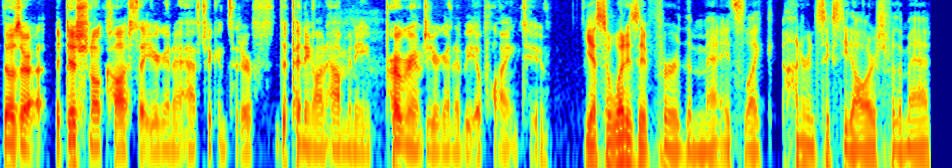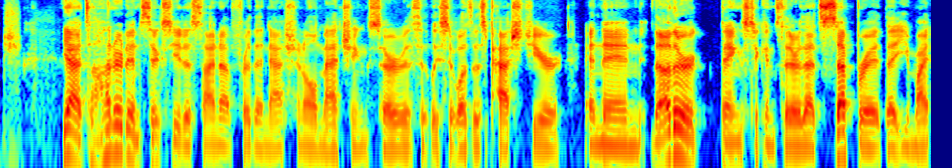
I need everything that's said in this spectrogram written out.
Those are additional costs that you're going to have to consider depending on how many programs you're going to be applying to. Yeah. So what is it for the match? It's like $160 for the match. Yeah, it's 160 to sign up for the national matching service. At least it was this past year. And then the other things to consider that's separate that you might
